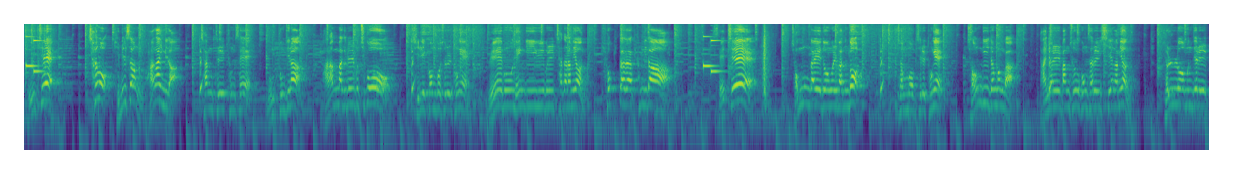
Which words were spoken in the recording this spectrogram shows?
둘째, 창호 기밀성 강화입니다. 창틀 틈새 문풍지나 바람막이를 붙이고 실리콘 보수를 통해 외부 냉기 유입을 차단하면 효과가 큽니다. 셋째, 전문가의 도움을 받는 것. 전무업체를 통해 정기 점검과 단열 방수 공사를 시행하면 결로 문제를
